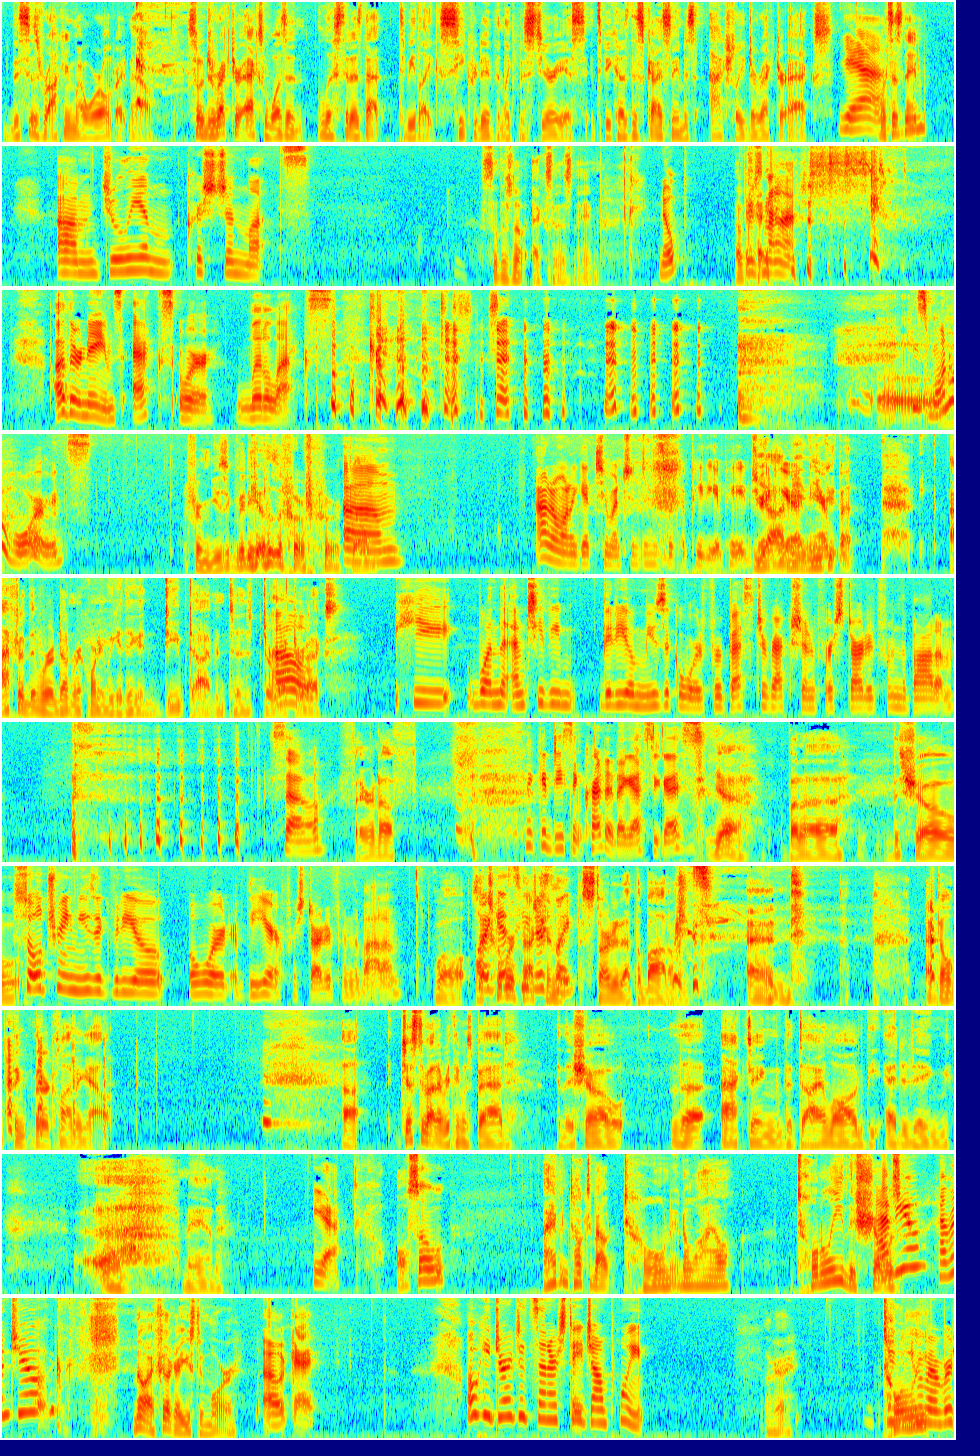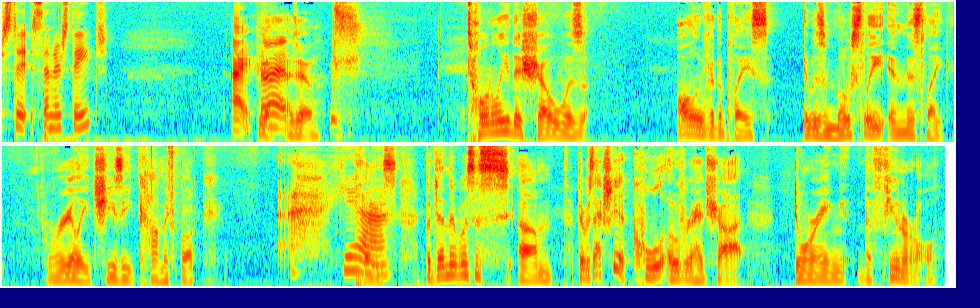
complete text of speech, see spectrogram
this is rocking my world right now. So Director X wasn't listed as that to be like secretive and like mysterious. It's because this guy's name is actually Director X. Yeah. What's his name? Um, Julian Christian Lutz. So there's no X in his name. Nope. Okay. There's not. Other names, X or Little X. He's won awards. For music videos or for film? Um, I don't want to get too much into his Wikipedia page right Yeah, I here mean, and there, could- but After that we're done recording, we can take a deep dive into Director Oh. X. he won the MTV Video Music Award for Best Direction for Started from the Bottom. so, Fair enough. it's like a decent credit, I guess, you guys. Yeah, but uh, this show, Soul Train Music Video Award of the Year for Started from the Bottom. well, So I October guess he just, Faction like- started at the bottom, and I don't think they're climbing out. Uh, just about everything was bad in the show. The acting, the dialogue, the editing. Ugh, man. Yeah. Also, I haven't talked about tone in a while. Tonally, this show Have was you? Haven't you? no. I feel like I used to more. okay. Oh, he directed Center Stage on Pointe. Okay. Do you remember sta- Center Stage? All right, go yeah, ahead. I do. Tonally, this show was all over the place. It was mostly in this like really cheesy comic book Yeah. place. But then there was a um, there was actually a cool overhead shot during the funeral,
